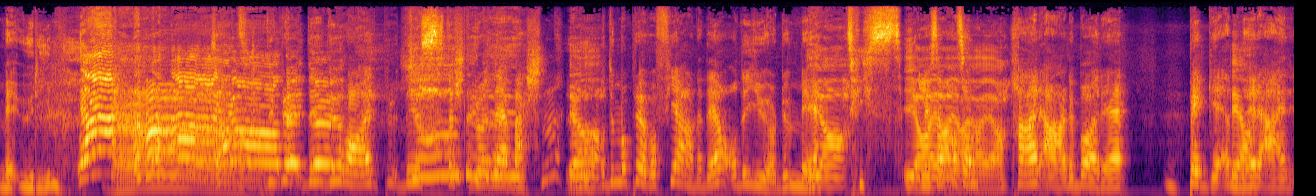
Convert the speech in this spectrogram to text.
med urin. Ja! Ja, Du, du, du har det Ja, største det er det er bæsjen. Ja. Og du må prøve å fjerne det, og det gjør du med Ja. tiss. Ja, liksom. ja, ja, Altså. Her er det bare Begge ender er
